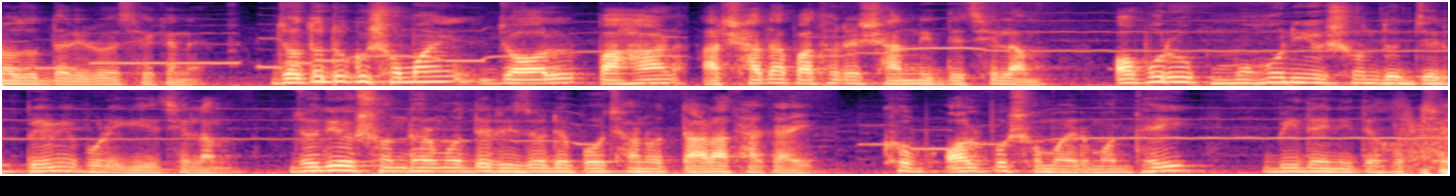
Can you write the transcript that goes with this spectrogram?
নজরদারি রয়েছে এখানে। যতটুকু সময়, জল, পাহাড় আর সাদা পাথরের সান্নিধ্যে ছিলাম, অপরূপ মোহনীয় সৌন্দর্যের প্রেমে পড়ে গিয়েছিলাম। যদিও সন্ধ্যার মধ্যে রিসোর্টে পৌঁছানোর তাড়া থাকায় খুব অল্প সময়ের মধ্যেই বিদায় নিতে হচ্ছে।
